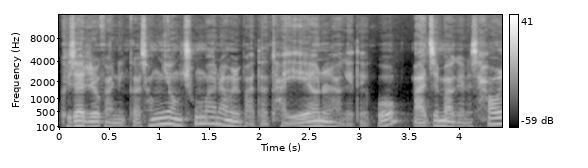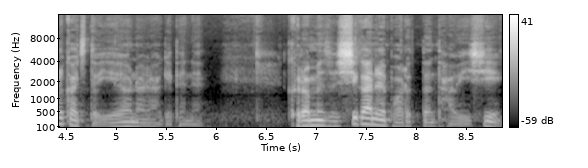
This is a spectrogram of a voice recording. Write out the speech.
그 자리로 가니까 성령 충만함을 받아 다 예언을 하게 되고 마지막에는 사월까지도 예언을 하게 되는 그러면서 시간을 벌었던 다윗이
